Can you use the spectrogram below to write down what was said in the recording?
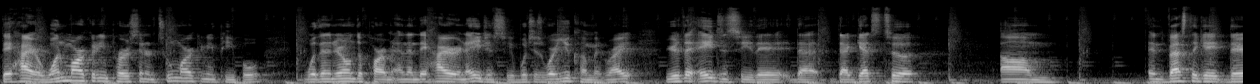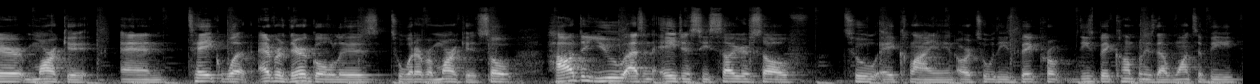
They hire one marketing person or two marketing people within their own department and then they hire an agency which is where you come in right? You're the agency that that that gets to um, investigate their market and take whatever their goal is to whatever market. So how do you as an agency sell yourself to a client or to these big pro- these big companies that want to be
